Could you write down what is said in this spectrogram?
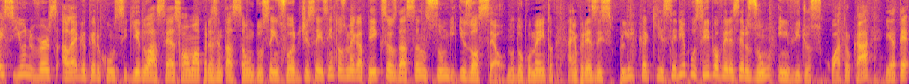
Ice Universe alega ter conseguido acesso a uma apresentação do sensor de 600 megapixels da Samsung Isocell. No documento, a empresa explica que seria possível oferecer zoom em vídeos 4K e até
